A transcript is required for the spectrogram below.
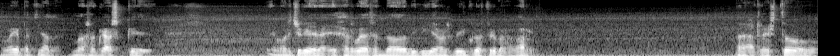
No vaya patinada. No, son claro, que hemos dicho que esas ruedas han dado vidilla a los vehículos, pero para barro. Para el resto,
